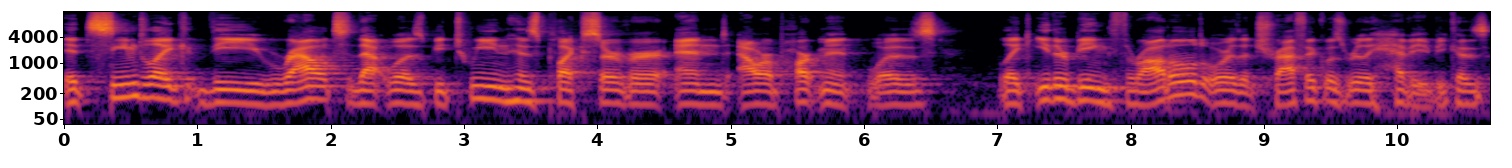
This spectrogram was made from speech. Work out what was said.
it seemed like the route that was between his Plex server and our apartment was like either being throttled or the traffic was really heavy because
